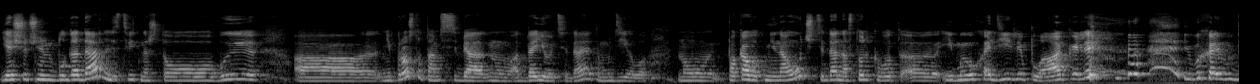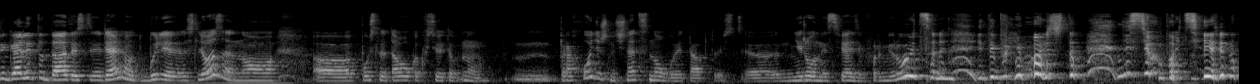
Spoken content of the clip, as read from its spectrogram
Я еще очень благодарна, действительно, что вы э, не просто там себя ну, отдаете да, этому делу, но пока вот не научите, да, настолько вот э, и мы уходили, плакали, и выбегали туда. То есть реально вот были слезы, но э, после того, как все это, ну, проходишь, начинается новый этап, то есть э, нейронные связи формируются, и ты понимаешь, что не все потеряно.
